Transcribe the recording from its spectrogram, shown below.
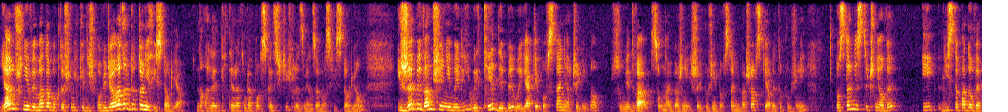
Ja już nie wymagam, bo ktoś mi kiedyś powiedział, a to, to nie historia. No ale literatura polska jest ściśle związana z historią. I żeby Wam się nie myliły, kiedy były jakie powstania, czyli no, w sumie dwa są najważniejsze, i później powstanie warszawskie, ale to później. Powstanie styczniowe i listopadowe.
